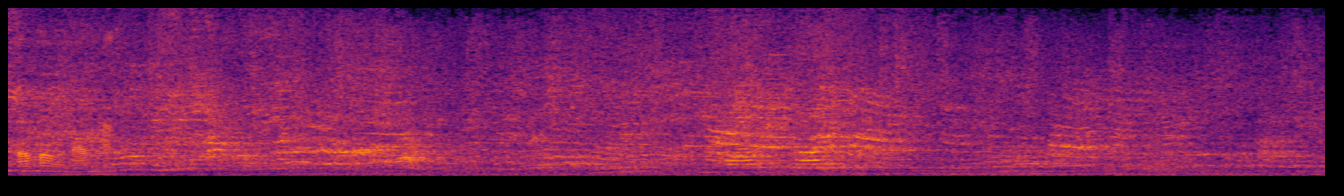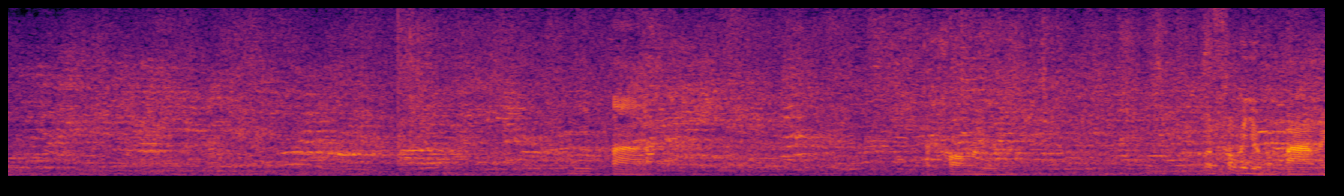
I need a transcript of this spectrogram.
เขาเมาน้ำลึก ปลาตะคองอยู่ก็เข้าไปอยู่กับปลาไหม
